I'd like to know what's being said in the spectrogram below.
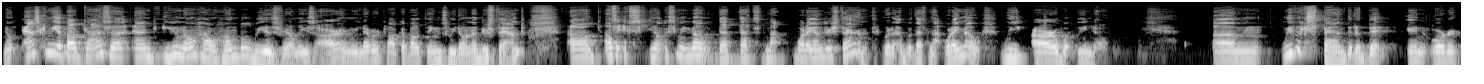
You know, ask me about Gaza, and you know how humble we Israelis are, and we never talk about things we don't understand. Uh, I'll say, "Ex- you know, excuse me, no, that that's not what I understand. That's not what I know. We are what we know. Um, we've expanded a bit in order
